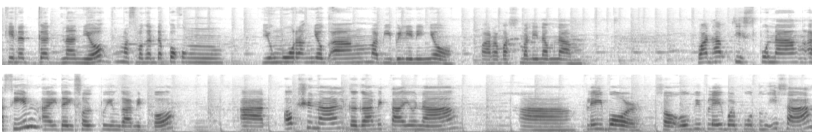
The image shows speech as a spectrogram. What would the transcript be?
Kinadgad na nyog. Mas maganda po kung yung murang nyog ang mabibili ninyo para mas malinamnam. 1 half teaspoon ng asin, iodized salt po yung gamit ko. At optional, gagamit tayo ng uh, flavor. So, UV flavor po itong isa.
